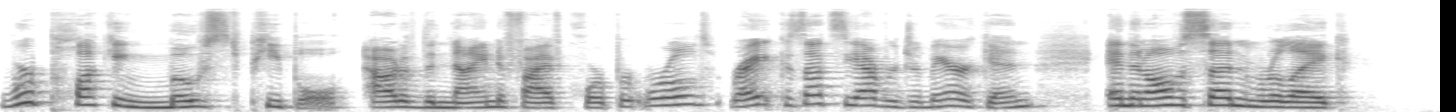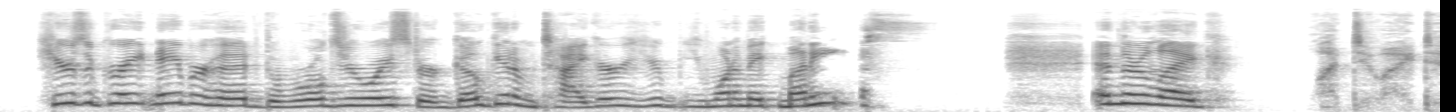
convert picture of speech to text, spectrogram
We're plucking most people out of the nine to five corporate world, right? Because that's the average American. And then all of a sudden, we're like, here's a great neighborhood. The world's your oyster. Go get them, Tiger. You, you want to make money? and they're like, what do I do?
